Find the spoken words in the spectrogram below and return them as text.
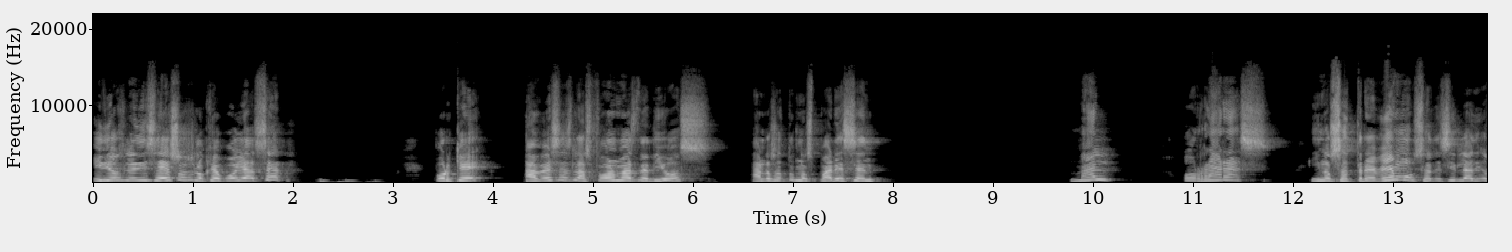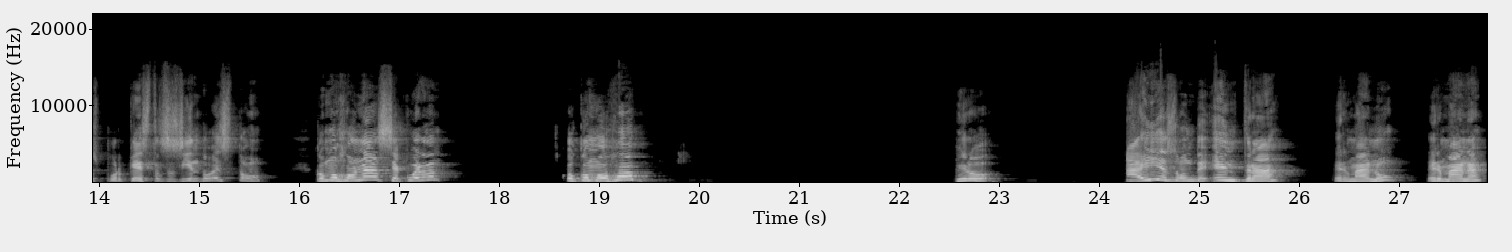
Y Dios le dice, eso es lo que voy a hacer. Porque a veces las formas de Dios a nosotros nos parecen mal o raras. Y nos atrevemos a decirle a Dios, ¿por qué estás haciendo esto? Como Jonás, ¿se acuerdan? O como Job. Pero ahí es donde entra, hermano, hermana,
